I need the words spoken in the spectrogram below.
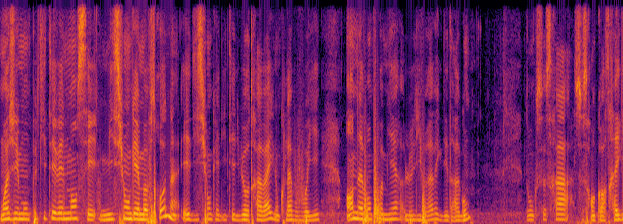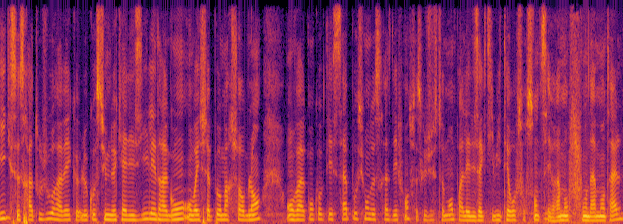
Moi j'ai mon petit événement, c'est Mission Game of Thrones, édition qualité de vie au travail. Donc là vous voyez en avant-première le livret avec des dragons. Donc ce sera, ce sera encore très geek, ce sera toujours avec le costume de Calaisie, les dragons, on va échapper aux marcheurs blancs, on va concocter sa potion de stress défense parce que justement parler des activités ressourçantes c'est vraiment fondamental.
